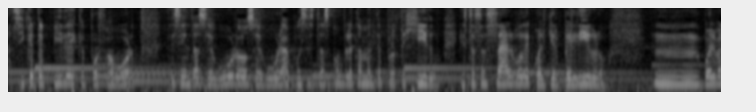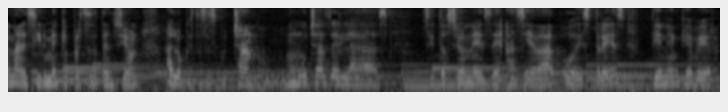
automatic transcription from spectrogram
Así que te pide que por favor te sientas seguro, segura, pues estás completamente protegido, estás a salvo de cualquier peligro. Mm, vuelven a decirme que prestes atención a lo que estás escuchando. Muchas de las situaciones de ansiedad o de estrés tienen que ver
